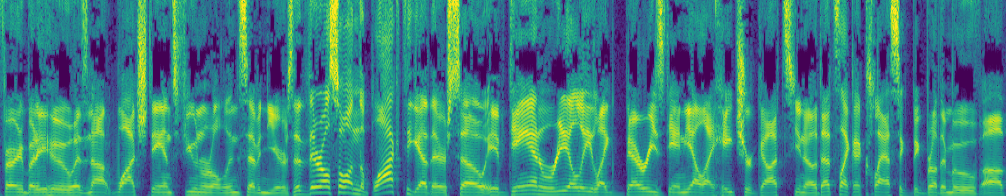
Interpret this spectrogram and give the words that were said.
for anybody who has not watched Dan's funeral in seven years, that they're also on the block together. So if Dan really like buries Danielle, I hate your guts. You know, that's like a classic Big Brother move of,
